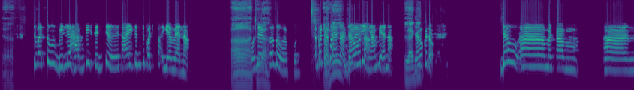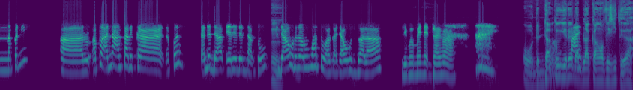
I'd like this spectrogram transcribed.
Ya. Sebab tu bila habis kerja, saya kena cepat-cepat pergi ambil anak. Ah, Oh, itulah. tak tahu apa. Cepat-cepat anak jauh tak? Ambil anak. Lagi Jauh ke tak? Jauh uh, macam uh, apa ni? Uh, apa anak hantar dekat apa? Kat dedap, area dedap tu. Hmm. Jauh dengan rumah tu agak jauh jugalah. 5 minit drive lah. Oh, dedap tu kira dah Five. belakang office kita lah.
